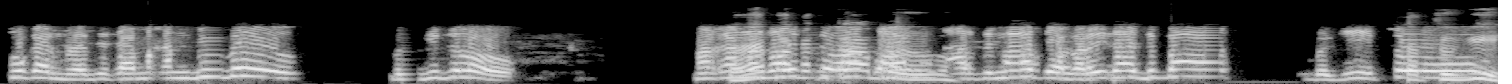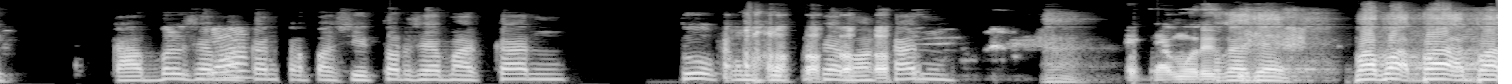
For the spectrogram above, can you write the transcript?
Bukan berarti saya makan Bible. Begitu loh. Makanan Saya saya itu kabel. apa? Artinya tiap hari saya debat. Begitu. Satsugi. Kabel saya Ya. makan, kapasitor saya makan, tuh komputer saya makan. Kata murid Oke, oke. Pak, Pak, Pak, Pak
